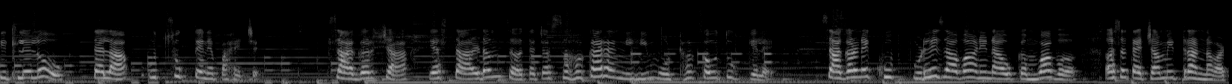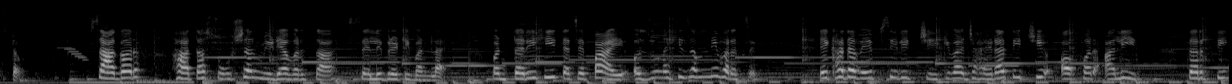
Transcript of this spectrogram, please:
तिथले लोक त्याला उत्सुकतेने पाहायचे. सागरच्या या स्टारडमचं त्याच्या सहकाऱ्यांनीही मोठं कौतुक केलंय. सागरने खूप पुढे जावं आणि नाव कमवावं असं त्याच्या मित्रांना वाटतं. सागर हा आता सोशल मीडियावरचा सेलिब्रिटी बनलाय. पण तरीही त्याचे पाय अजूनही जमिनीवरच आहेत. एखाद्या वेब सिरीजची किंवा जाहिरातीची ऑफर आलीच तर ती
